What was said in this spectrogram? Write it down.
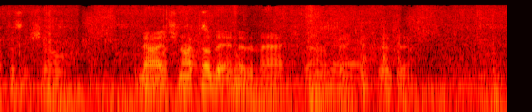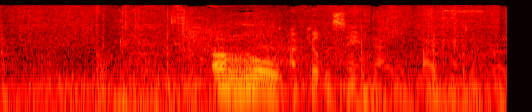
Oh, it doesn't show. No, it's not till the end of the match. I don't Yeah. think it shows it. Oh! I've killed the same guy like five times in a row.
